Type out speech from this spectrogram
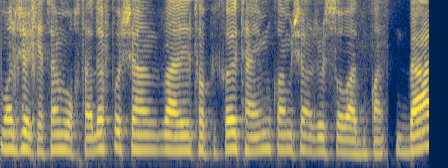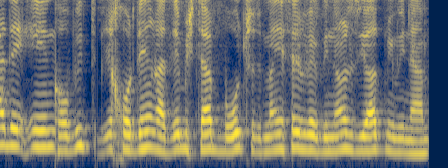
مال شرکت های مختلف باشن و یه topic های تعیین می‌کنن میشینن روش صحبت می‌کنن. بعد این کووید یه خورده این قضیه بیشتر bold شده. من یه سری webinar زیاد می‌بینم.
